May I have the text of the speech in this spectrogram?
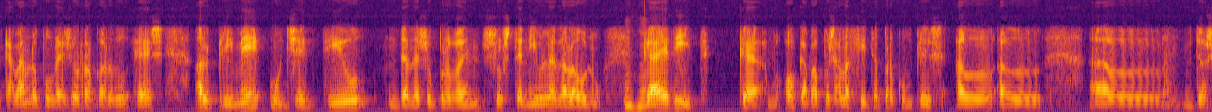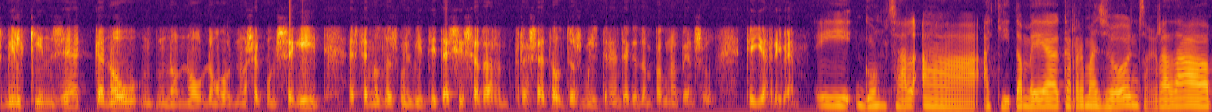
acabant la pobresa, ho recordo, és el primer objectiu de desenvolupament sostenible de l'ONU, uh -huh. que ha dit que, o que va posar la fita per complir el, el, el 2015, que no, no, no, no, no s'ha aconseguit, estem al 2023 i s'ha traçat el 2030, que tampoc no penso que hi arribem. I, Gonçal, aquí també a Carrer Major ens agrada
